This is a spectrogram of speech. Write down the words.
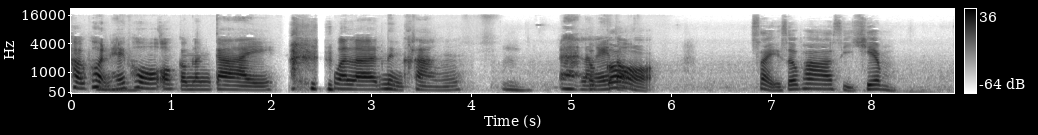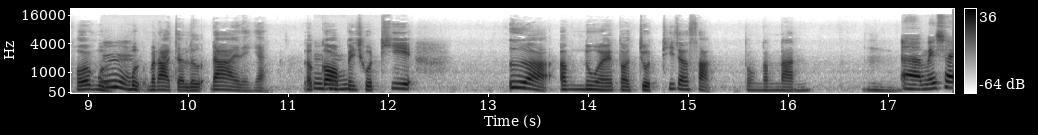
พักผ่อนให้พอออกกำลังกาย วันละหนึ่งครั้งอืมอะแล้วแล้วไงก็ต่อใส่เสื้อผ้าสีเข้ม เพราะว่าหมึกอืมหมึกมันอาจจะเลอะได้อะไรเงี้ย แล้วก็อือหือเป็นชุดที่ เอื้ออำนวยต่อจุดที่จะสักตรงนั้นๆอืมอ่า ไม่ใช่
